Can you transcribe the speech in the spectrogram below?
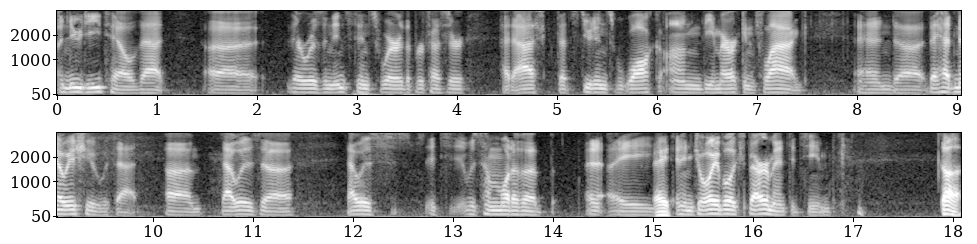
a new detail that uh, there was an instance where the professor had asked that students walk on the American flag, and uh, they had no issue with that. Um, that was uh, that was it's it was somewhat of a a, a an enjoyable experiment. It seemed. Uh,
